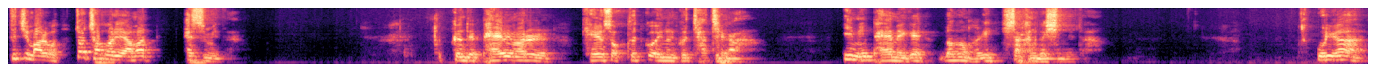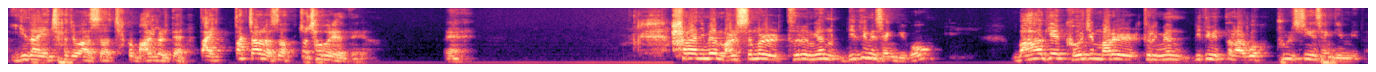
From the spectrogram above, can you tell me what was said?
듣지 말고 쫓아버려야만 했습니다. 그런데 뱀의 말을 계속 듣고 있는 그 자체가 이미 뱀에게 넘어가기 시작한 것입니다. 우리가 이단이 찾아와서 자꾸 말 걸 때 딱 잘라서 쫓아버려야 돼요. 네. 하나님의 말씀을 들으면 믿음이 생기고 마귀의 거짓말을 들으면 믿음이 떠나고 불신이 생깁니다.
